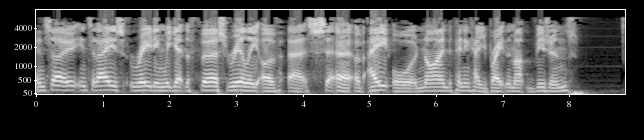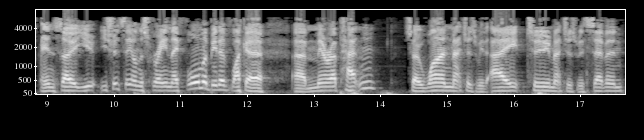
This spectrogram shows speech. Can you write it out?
And so in today's reading we get the first really of, uh, uh, of eight or nine, depending how you break them up, visions. And so you, you should see on the screen they form a bit of like a, a mirror pattern. So one matches with eight, two matches with seven,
